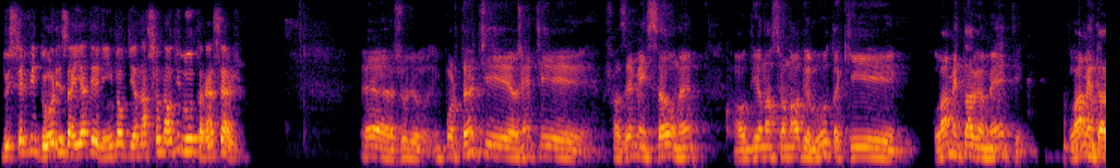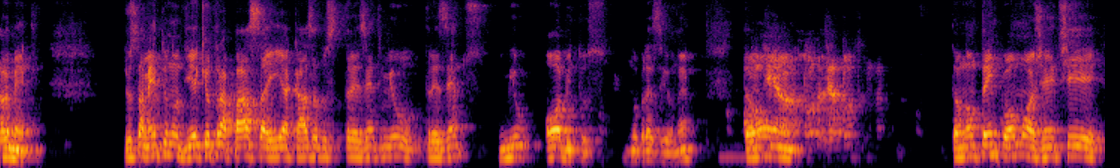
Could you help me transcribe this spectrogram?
dos servidores aí aderindo ao Dia Nacional de Luta, né, Sérgio? É, Júlio, importante a gente fazer menção, né, ao Dia Nacional de Luta que, lamentavelmente, lamentavelmente, justamente no dia que ultrapassa aí a casa dos 300 mil, 300 mil óbitos no Brasil, né? Então, então não tem como a gente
